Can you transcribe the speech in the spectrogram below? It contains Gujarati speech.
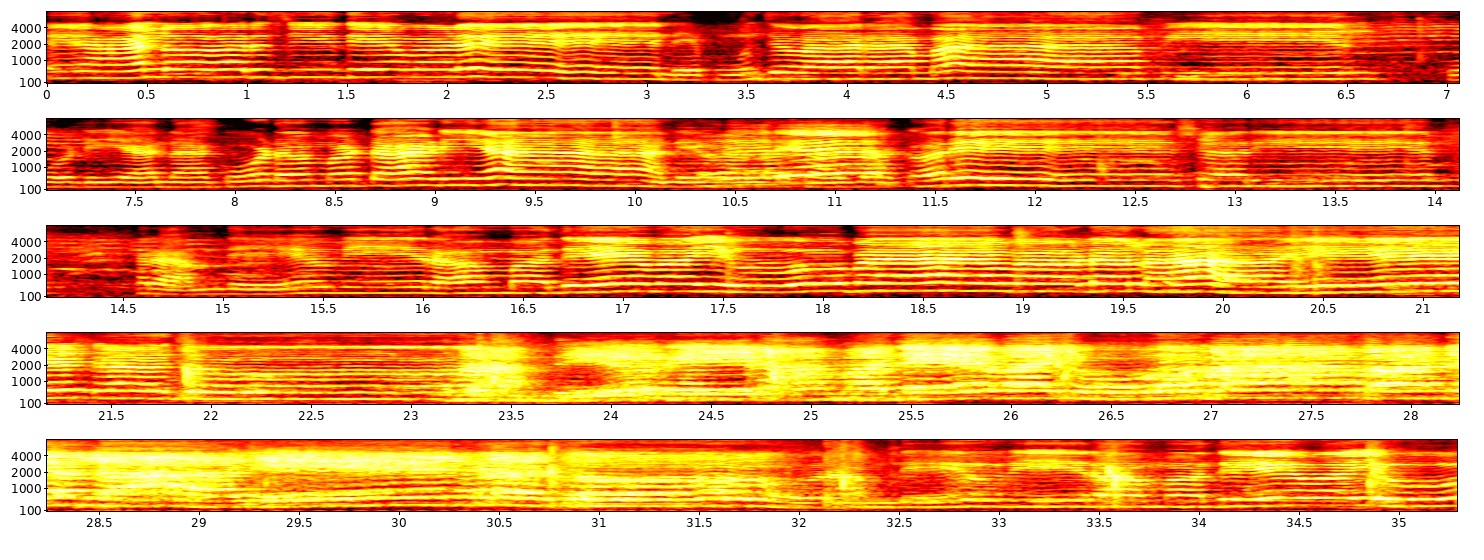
એ હાલો હરજી દેવળે ને પૂંજવારામાં પીર. કોડિયાના કોડ મટાડિયા ને કરે શરીર. રામદેવી રામદેવ યુ બાવા દેવયો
